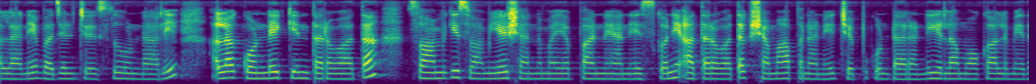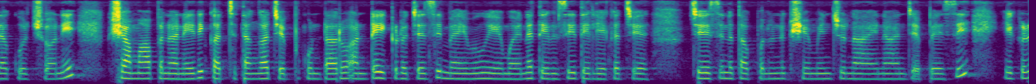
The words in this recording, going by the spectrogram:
అలానే భజన చేస్తూ ఉండాలి. అలా కొండెక్కిన తర్వాత స్వామికి స్వామియే శరణమయ్యప్ప అని అనేసుకొని ఆ తర్వాత క్షమాపణ అనేది చెప్పుకుంటారండి. ఇలా మోకాళ్ళ మీద కూర్చొని క్షమాపణ అనేది ఖచ్చితంగా చెప్పుకుంటారు. అంటే ఇక్కడ వచ్చేసి మేము ఏమైనా తెలిసి తెలియక చే చేసిన తప్పులను క్షమించు నాయన అని చెప్పేసి ఇక్కడ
